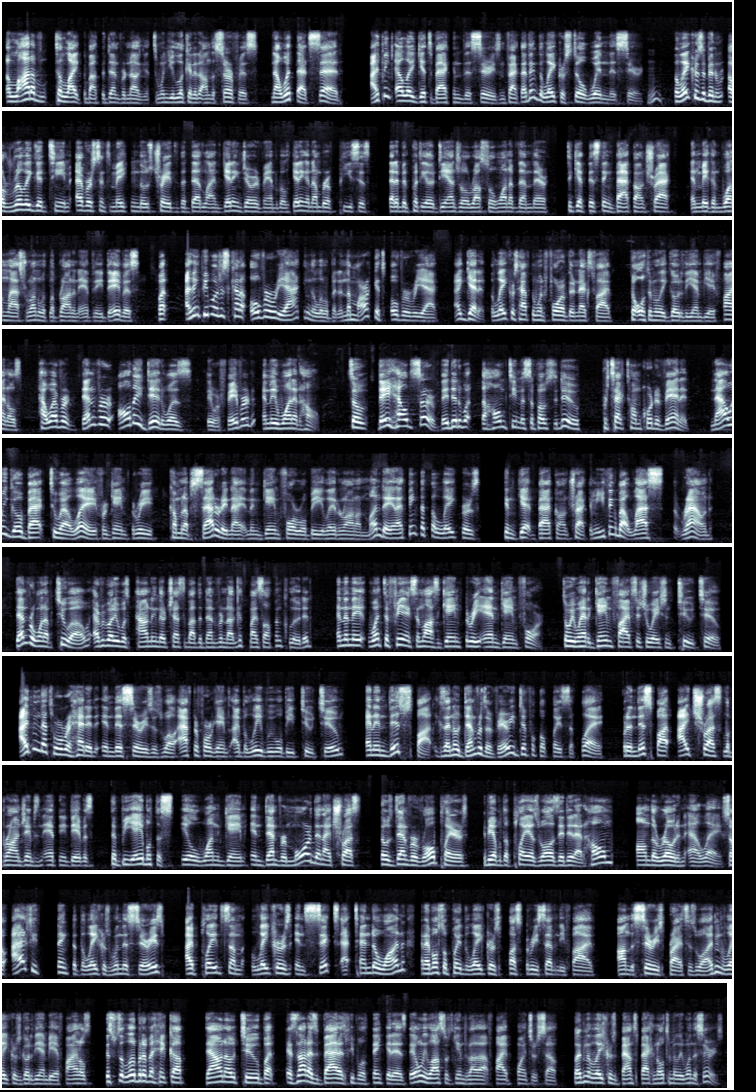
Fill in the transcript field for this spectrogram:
a lot of to like about the Denver Nuggets when you look at it on the surface. Now, with that said, I think LA gets back into this series. In fact, I think the Lakers still win this series. Mm. The Lakers have been a really good team ever since making those trades at the deadline, getting Jarred Vanderbilt, getting a number of pieces that have been put together. D'Angelo Russell, one of them there, to get this thing back on track and making one last run with LeBron and Anthony Davis. But I think people are just kind of overreacting a little bit, and the market's overreact. I get it. The Lakers have to win four of their next five to ultimately go to the NBA Finals. However, Denver, all they did was they were favored and they won at home. So they held serve. They did what the home team is supposed to do protect home court advantage. Now we go back to LA for game three coming up Saturday night, and then game four will be later on on Monday. And I think that the Lakers can get back on track. I mean, you think about last round, Denver went up 2 0. Everybody was pounding their chest about the Denver Nuggets, myself included. And then they went to Phoenix and lost game three and game four. So we had a game five situation 2 2. I think that's where we're headed in this series as well. After four games, I believe we will be 2 2. And in this spot, because I know Denver's a very difficult place to play, but in this spot, I trust LeBron James and Anthony Davis to be able to steal one game in Denver more than I trust those Denver role players to be able to play as well as they did at home on the road in LA. So I actually think that the Lakers win this series. I played some Lakers in six at 10 to 1, and I've also played the Lakers plus 375 on the series price as well. I think the Lakers go to the NBA Finals. This was a little bit of a hiccup down 0-2, but it's not as bad as people think it is. They only lost those games by about five points or so. So I think the Lakers bounce back and ultimately win the series.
